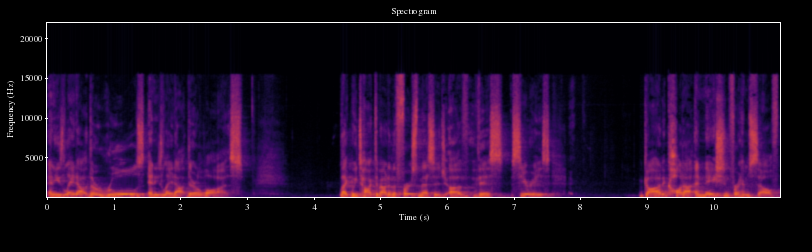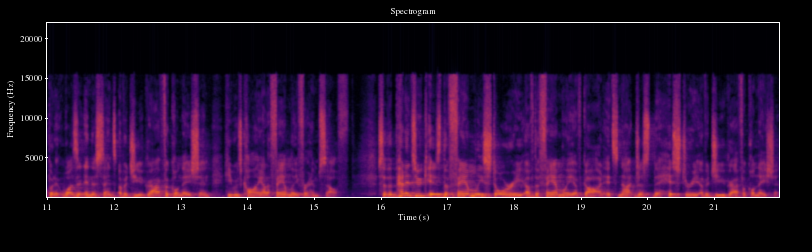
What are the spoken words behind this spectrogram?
And he's laid out their rules and he's laid out their laws. Like we talked about in the first message of this series, God called out a nation for himself, but it wasn't in the sense of a geographical nation. He was calling out a family for himself. So the Pentateuch is the family story of the family of God. It's not just the history of a geographical nation.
